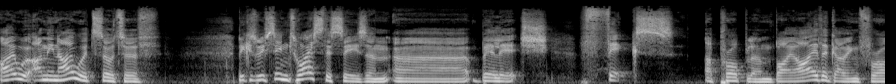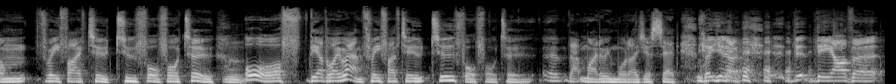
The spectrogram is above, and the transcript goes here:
I would. I mean, I would sort of because we've seen twice this season uh, Bilic fix a problem by either going from 352 to 442 or f- the other way around 352 to 442 uh, that might have been what I just said but you know the, the other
